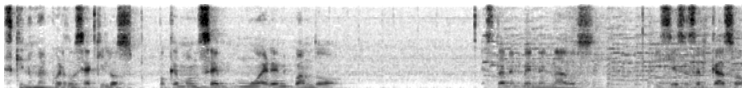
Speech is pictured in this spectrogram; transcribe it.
Es que no me acuerdo si aquí los Pokémon se mueren cuando están envenenados. Y si ese es el caso,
